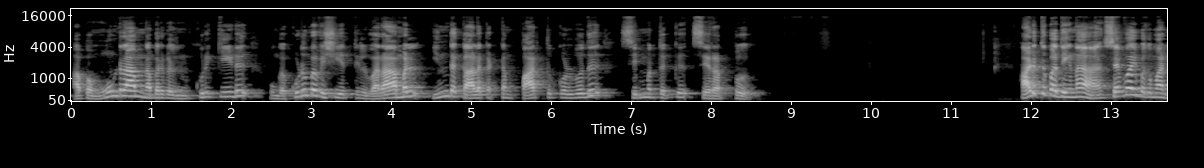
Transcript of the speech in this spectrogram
அப்போ மூன்றாம் நபர்களின் குறுக்கீடு உங்கள் குடும்ப விஷயத்தில் வராமல் இந்த காலகட்டம் பார்த்து கொள்வது சிம்மத்துக்கு சிறப்பு. அடுத்து பார்த்தீங்கன்னா செவ்வாய் பகவான்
